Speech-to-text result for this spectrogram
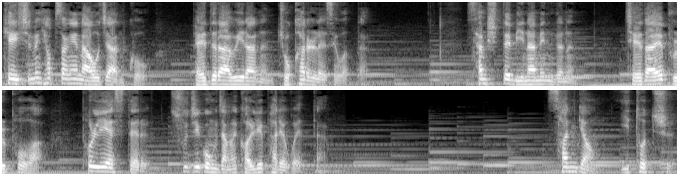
K씨는 협상에 나오지 않고 베드라위라는 조카를 내세웠다. 30대 미남인 그는 제다의 불포와 폴리에스테르, 수지 공장을 건립하려고 했다. 선경, 이토추,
